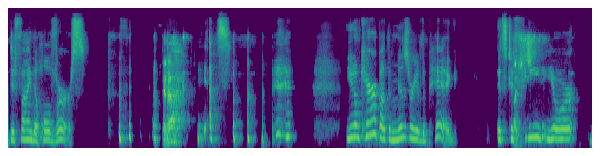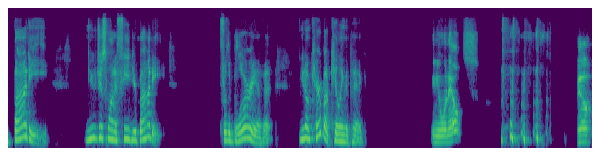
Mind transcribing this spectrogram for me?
defined the whole verse. Did I? yes. you don't care about the misery of the pig. It's to just, feed your body. You just want to feed your body for the glory of it. You don't care about killing the pig. Anyone else? well,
